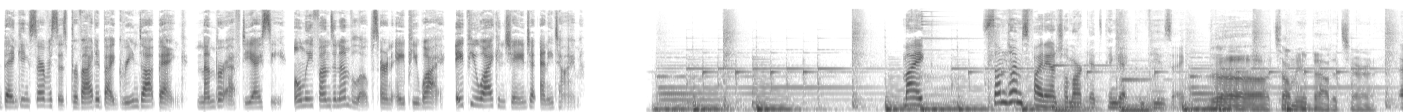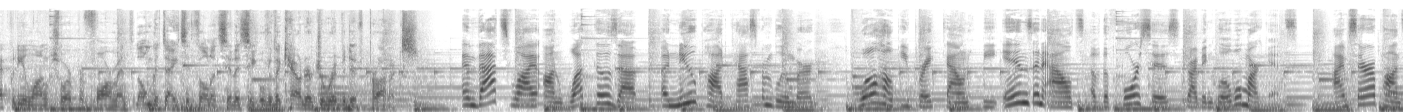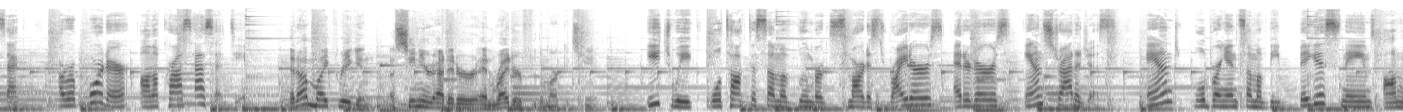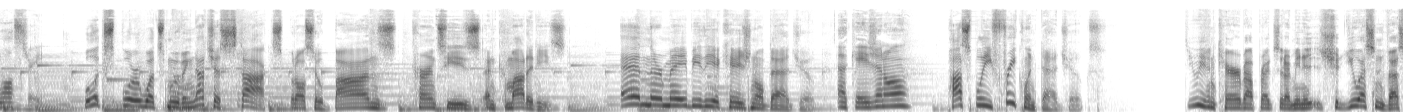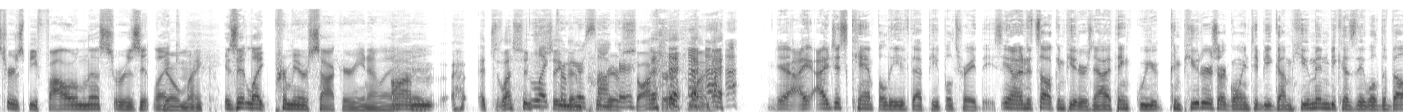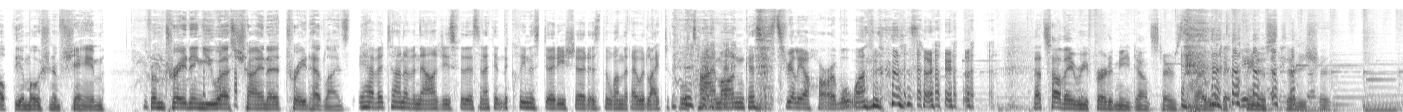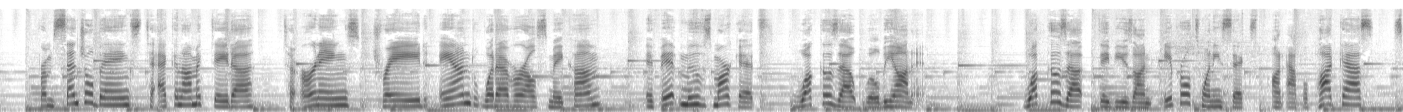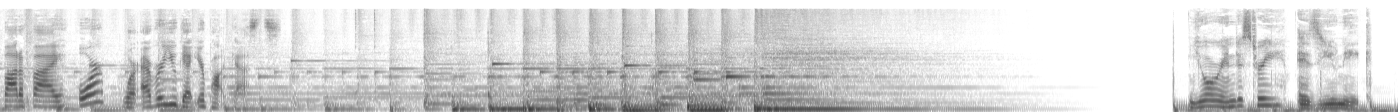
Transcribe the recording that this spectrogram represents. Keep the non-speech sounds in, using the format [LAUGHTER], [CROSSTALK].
Banking services provided by Green Dot Bank, member FDIC. Only funds and envelopes earn APY. APY can change at any time. Mike, sometimes financial markets can get confusing. Ugh, tell me about it, Sarah. Equity long short performance, longer dated volatility, over the counter derivative products. And that's why on What Goes Up, a new podcast from Bloomberg, we'll help you break down the ins and outs of the forces driving global markets. I'm Sarah Ponczek, a reporter on the cross asset team. And I'm Mike Regan, a senior editor and writer for the markets team. Each week, we'll talk to some of Bloomberg's smartest writers, editors, and strategists. And we'll bring in some of the biggest names on Wall Street. We'll explore what's moving not just stocks, but also bonds, currencies, and commodities. And there may be the occasional dad joke. Occasional? Possibly frequent dad jokes. Do you even care about Brexit? I mean, should U.S. investors be following this, or is it like no, Mike? Is it like Premier Soccer? You know, um, it's less interesting like than Premier Premier Soccer. Soccer. [LAUGHS] Yeah, I, I just can't believe that people trade these. You know, and it's all computers now. I think we computers are going to become human because they will develop the emotion of shame from trading U.S. China trade headlines. We have a ton of analogies for this, and I think the cleanest dirty shirt is the one that I would like to call time on because it's really a horrible one. so. [LAUGHS] That's how they refer to me downstairs. The guy with the cleanest dirty shirt. From central banks to economic data to earnings, trade, and whatever else may come, if it moves markets, what goes up will be on it. What Goes Up debuts on April 26th on Apple Podcasts, Spotify, or wherever you get your podcasts. Your industry is unique.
